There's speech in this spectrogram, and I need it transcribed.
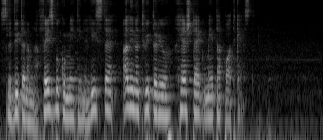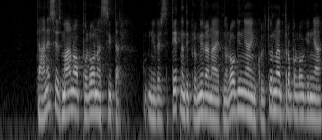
Sledite nam na Facebooku Metine liste ali na Twitterju hashtag MetaPodcast. Danes je z mano Polona Sitar, univerzitetna diplomirana etnologinja in kulturna antropologinja,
